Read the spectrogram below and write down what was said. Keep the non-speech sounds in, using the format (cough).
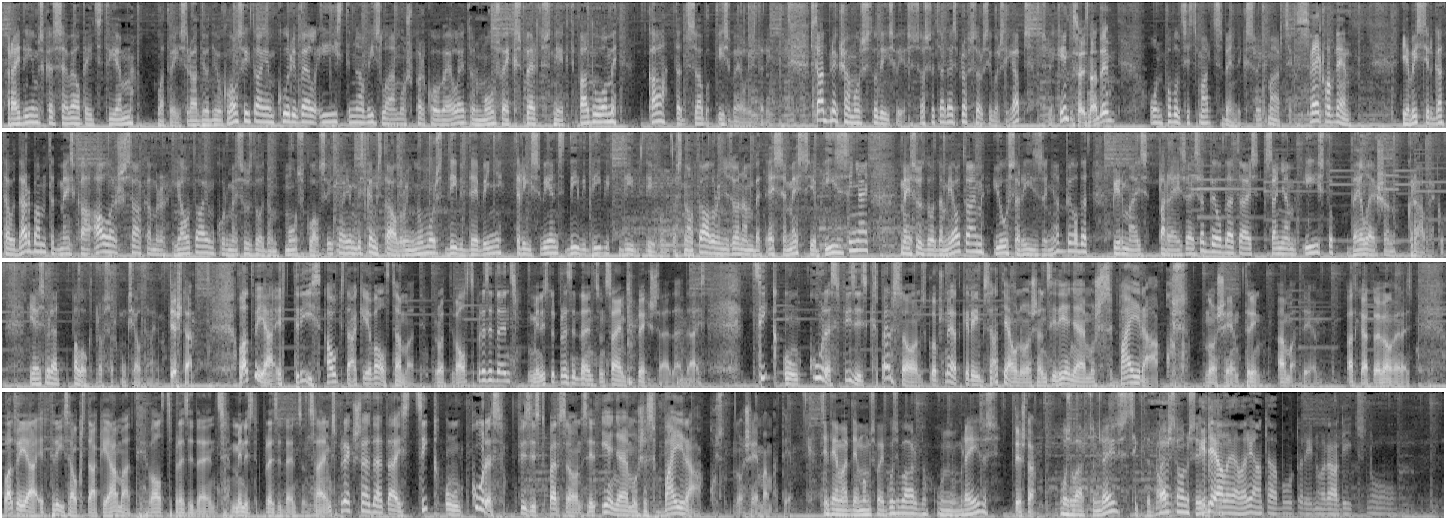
Raidījums, kas veltīts tiem Latvijas Rādio 2 klausītājiem, kuri vēl īsti nav izlēmuši, par ko vēlēt, un mūsu ekspertu sniegti padomi, kā tad savu izvēli izdarīt. Stāv priekšā mūsu studijas viesis, asociētais profesors Ivars Jāps. Sveiki! Sveicināti! Un publicists Mārcis Bendiks. Sveiki, Mārcis! Sveiki, labdien! Ja viss ir gatavi darbam, tad mēs kā allaži sākam ar jautājumu, kur mēs uzdodam mūsu klausītājiem. Vispirms tālruņa numurs 2931, 222. Tas nav tālruņa zonam, bet SMS jeb īsiņai. Mēs uzdodam jautājumu, jūs ar īsiņu atbildat. Pirmais pareizais atbildētājs saņem īstu vēlēšanu krāpekli. Ja es varētu palūgt profesoru kungs jautājumu. Tieši tā. Latvijā ir trīs augstākie valsts amati, proti valsts prezidents, ministru prezidents un saimnes priekšsēdētājs. Cik un kuras fiziskas personas kopš neatkarības atjaunošanas ir ieņēmušas vairākus no šiem trim amatiem? Atkārtoju vēlreiz. Latvijā ir trīs augstākie amati - valsts prezidents, ministra prezidents un saimnes priekšsēdētājs. Cik un kuras fiziskas personas ir ieņēmušas vairākus no šiem amatiem? Citiem vārdiem mums vajag uzvārdu un reizes. Tieši tā. Uzvārds un reizes, cik tad personas ir? Ideālajā variantā būtu arī norādīts, nu,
